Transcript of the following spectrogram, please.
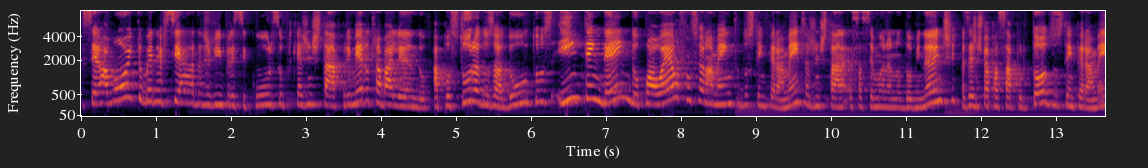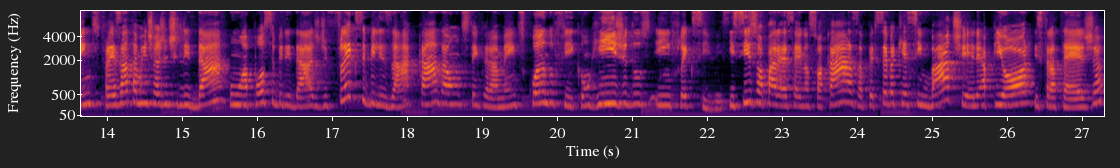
será muito beneficiado de vir para esse curso, porque a gente está primeiro trabalhando a postura dos adultos e entendendo qual é o funcionamento dos temperamentos. A gente está essa semana no dominante, mas a gente vai passar por todos os temperamentos para exatamente a gente lidar com a possibilidade de flexibilizar cada um dos temperamentos quando ficam rígidos e inflexíveis. E se isso aparece aí na sua casa, perceba que esse embate ele é a pior estratégia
